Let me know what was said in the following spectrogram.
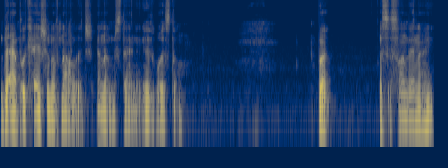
The application of knowledge and understanding is wisdom. But it's a Sunday night.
